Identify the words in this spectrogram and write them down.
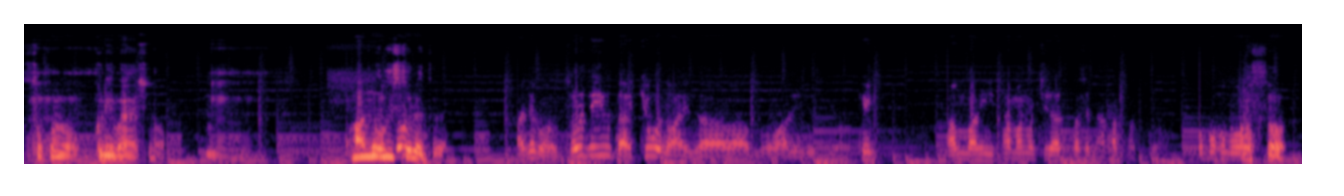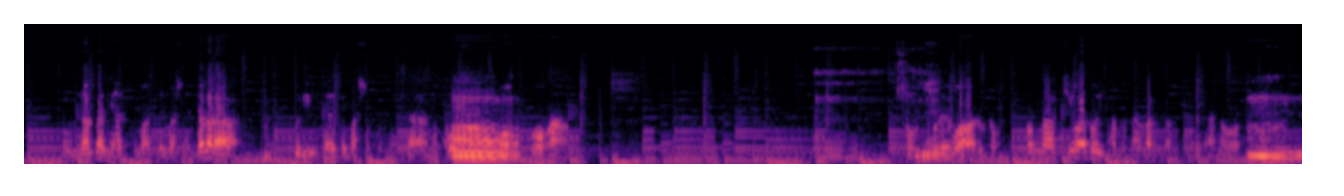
そこの栗林の。うん。こんなにストレートで。あでも、それで言うたら、今日の相沢はもうあれですよ。結あんまり球のちらつかせなかったですよ。ほぼほぼあ、そ中に集まってましたね。だから、クリ打たれてましたもんね。さあの後うん半後半。うん。そう。それはあるかも。そんな際どい球なかったんでね。あの、う。うん。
